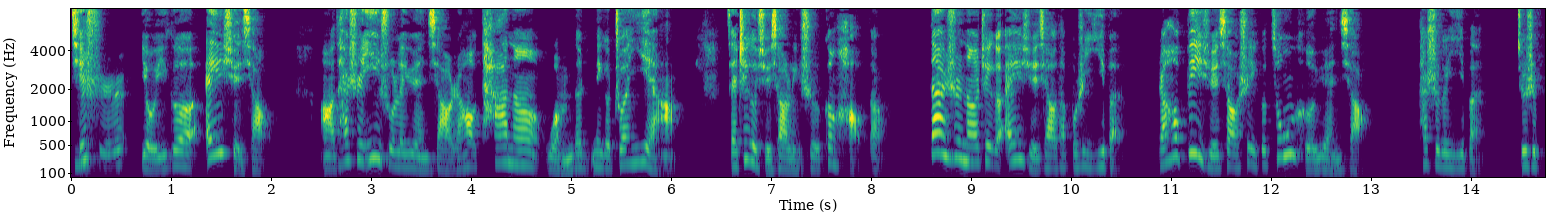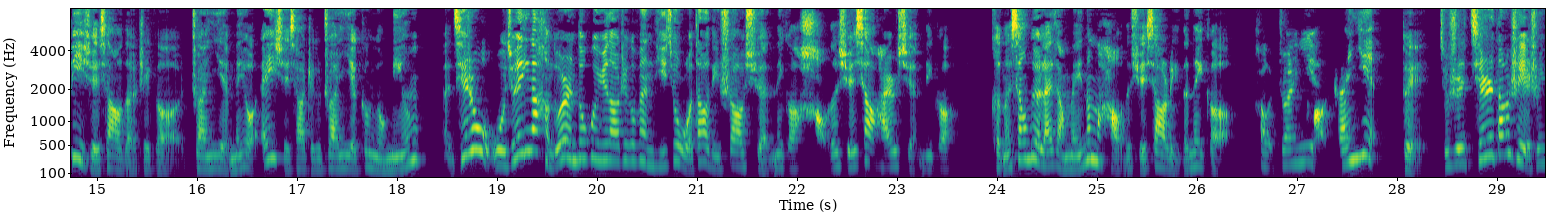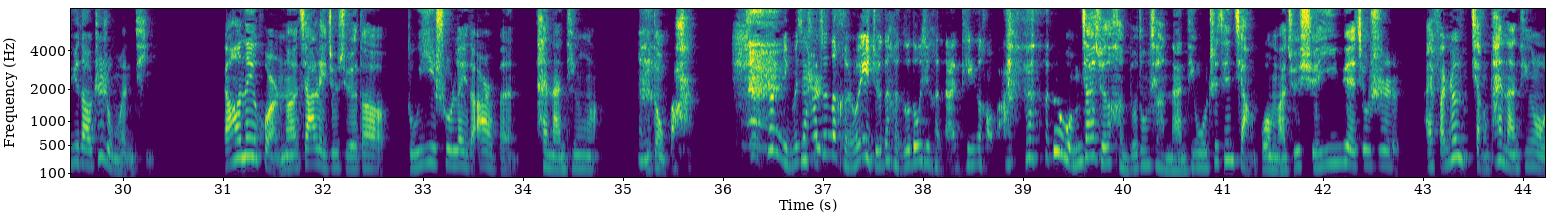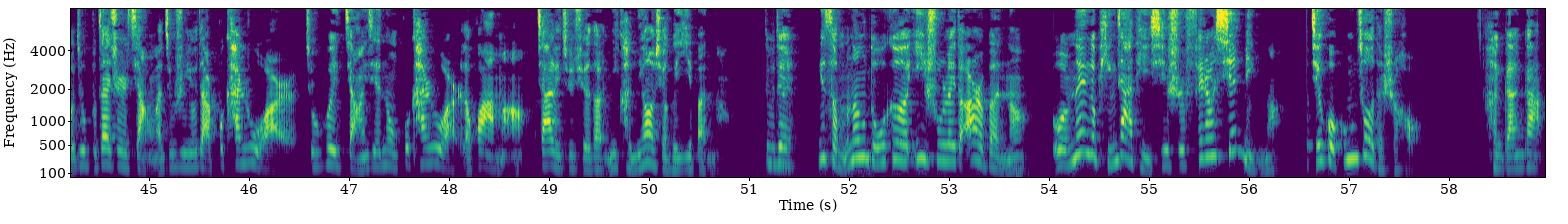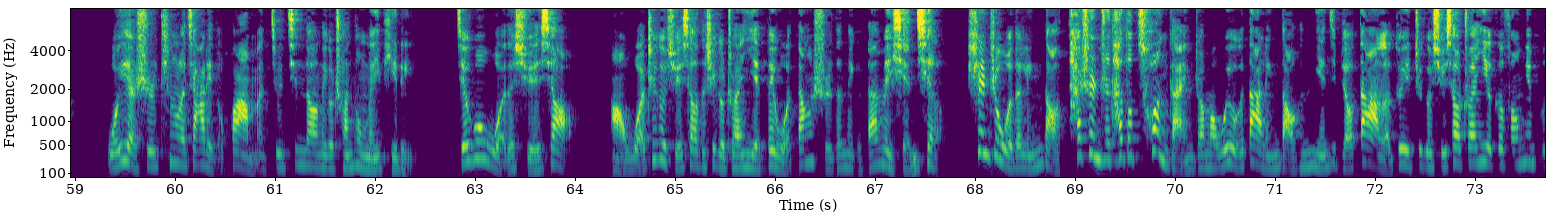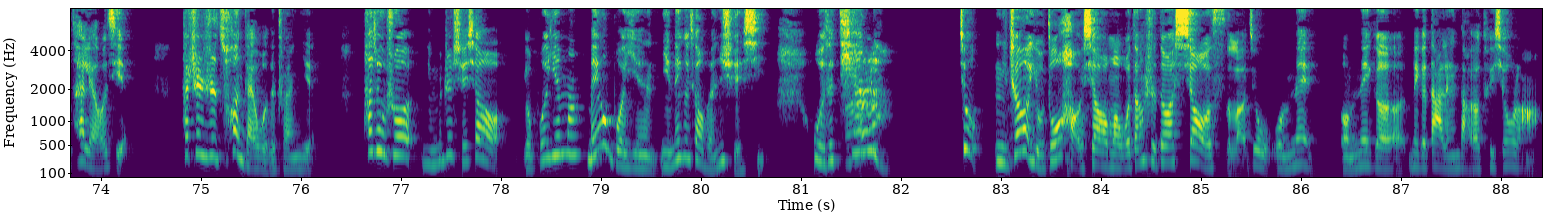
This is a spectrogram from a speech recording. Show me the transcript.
其实有一个 A 学校。啊，它是艺术类院校，然后它呢，我们的那个专业啊，在这个学校里是更好的。但是呢，这个 A 学校它不是一本，然后 B 学校是一个综合院校，它是个一本，就是 B 学校的这个专业没有 A 学校这个专业更有名。呃，其实我我觉得应该很多人都会遇到这个问题，就是我到底是要选那个好的学校，还是选那个可能相对来讲没那么好的学校里的那个好专业？好专业，对，就是其实当时也是遇到这种问题。然后那会儿呢，家里就觉得读艺术类的二本太难听了，你懂吧？就你们家真的很容易觉得很多东西很难听，好吧？对，我们家觉得很多东西很难听。我之前讲过嘛，就学音乐就是，哎，反正讲太难听了，我就不在这儿讲了，就是有点不堪入耳，就会讲一些那种不堪入耳的话嘛。家里就觉得你肯定要选个一本呢，对不对？你怎么能读个艺术类的二本呢？我们那个评价体系是非常鲜明的。结果工作的时候很尴尬。我也是听了家里的话嘛，就进到那个传统媒体里。结果我的学校啊，我这个学校的这个专业被我当时的那个单位嫌弃了。甚至我的领导，他甚至他都篡改，你知道吗？我有个大领导，可能年纪比较大了，对这个学校专业各方面不太了解，他甚至篡改我的专业。他就说：“你们这学校有播音吗？没有播音，你那个叫文学系。”我的天呐！就你知道有多好笑吗？我当时都要笑死了。就我们那我们那个那个大领导要退休了啊，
